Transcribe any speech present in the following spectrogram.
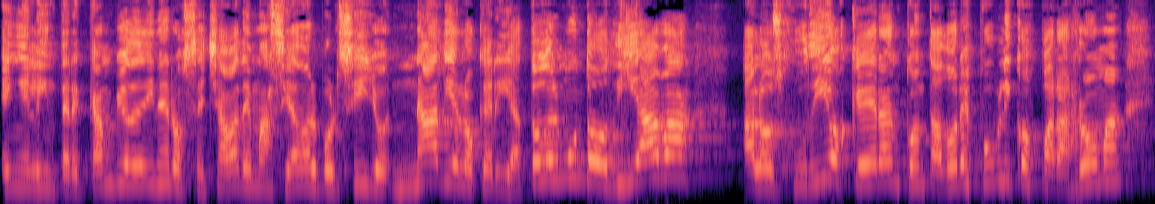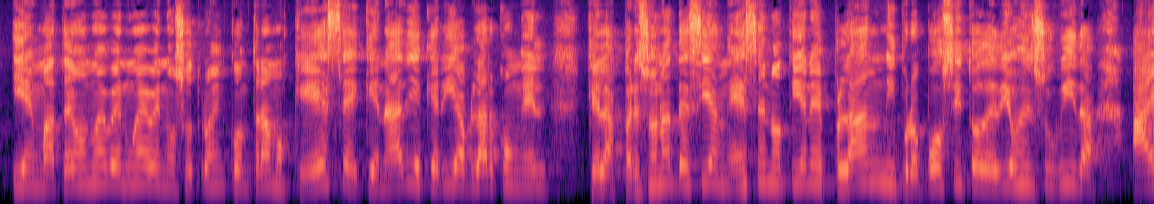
en el intercambio de dinero, se echaba demasiado al bolsillo, nadie lo quería, todo el mundo odiaba a los judíos que eran contadores públicos para Roma y en Mateo 9:9 nosotros encontramos que ese que nadie quería hablar con él, que las personas decían, ese no tiene plan ni propósito de Dios en su vida, a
